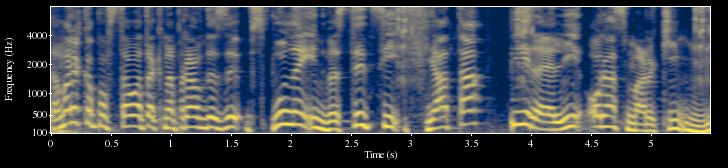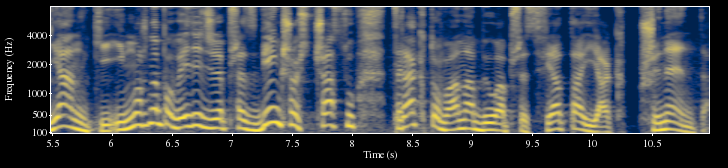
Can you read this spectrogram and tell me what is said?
Ta marka powstała tak naprawdę z wspólnej inwestycji Fiata Pirelli oraz marki Bianchi i można powiedzieć, że przez większość czasu traktowana była przez Fiata jak przynęta.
